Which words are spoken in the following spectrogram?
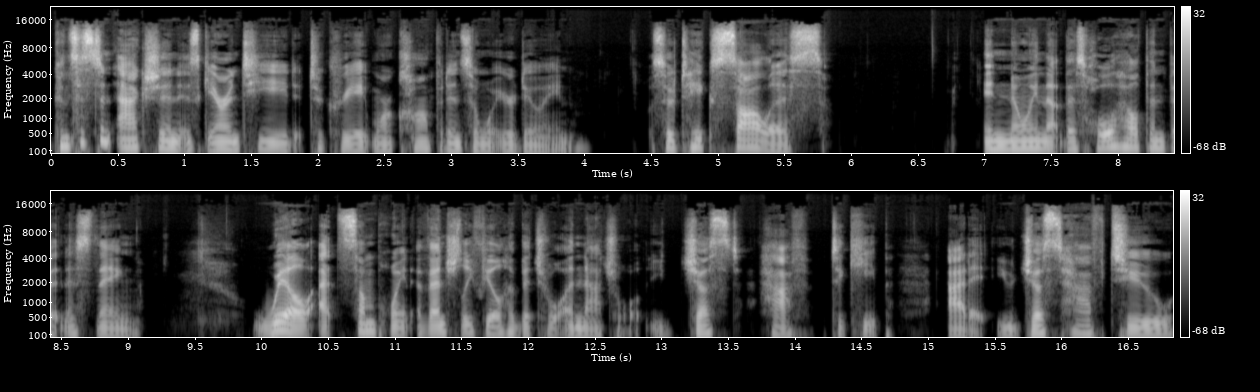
Consistent action is guaranteed to create more confidence in what you're doing. So take solace in knowing that this whole health and fitness thing will at some point eventually feel habitual and natural. You just have to keep at it. You just have to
